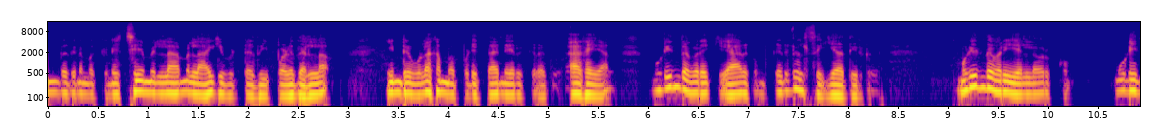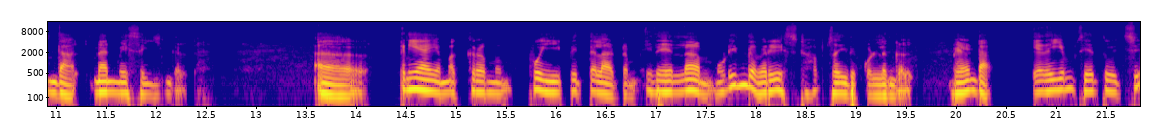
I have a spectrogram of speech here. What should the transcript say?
என்பது நமக்கு நிச்சயமில்லாமல் ஆகிவிட்டது இப்பொழுதெல்லாம். இன்று உலகம் அப்படித்தான் இருக்கிறது. ஆகையால் முடிந்தவரைக்கு யாருக்கும் கெடுதல் செய்யாதீர்கள். முடிந்தவரை எல்லோருக்கும் முடிந்தால் நன்மை செய்யுங்கள். அநியாயம் அக்கிரமம் பொய் பித்தலாட்டம் இதையெல்லாம் முடிந்தவரை ஸ்டாப் செய்து கொள்ளுங்கள். வேண்டாம். எதையும் சேர்த்து வச்சு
